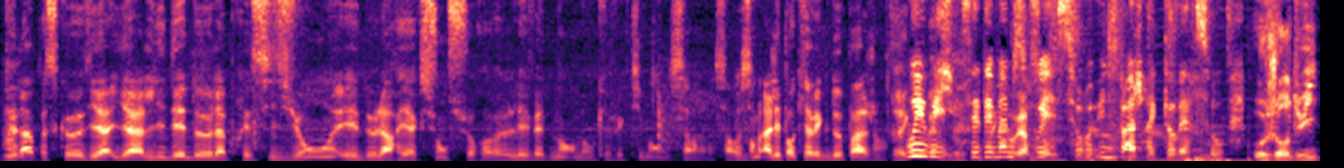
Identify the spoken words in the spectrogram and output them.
tout est là, parce qu'il y a, il y a l'idée de la précision et de la réaction sur euh, l'événement. Donc effectivement, ça, ça ressemble. À l'époque, il y avait que deux pages. hein. Oui, oui, c'était même oui, sur une page recto verso. Aujourd'hui,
